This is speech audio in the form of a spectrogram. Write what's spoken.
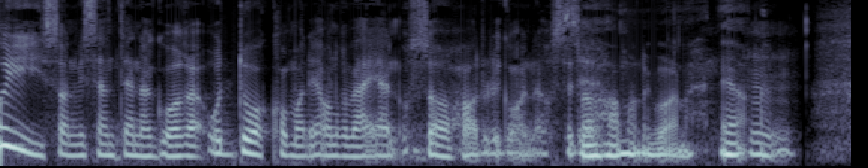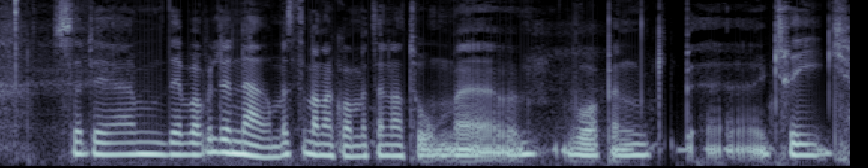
Oi sann, vi sendte en av gårde, og da kommer de andre veien, og så har du det gående. Så Så har man det gående. Ja. mm, Så det, det var vel det nærmeste man har kommet en atomvåpenkrig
